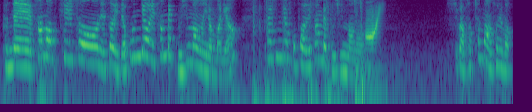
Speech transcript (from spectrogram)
근데 3억 7천에서 이제 혼결이 390만 원이란 말이야? 86 곱하기 390만 원. 씨발 4천만 원 손해 봐.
